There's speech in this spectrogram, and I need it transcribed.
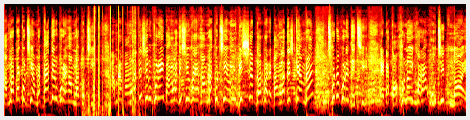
হামলাটা করছি, আমরা কাদের উপরে হামলা করছি? আমরা বাংলাদেশের উপরেই বাংলাদেশি হয়ে হামলা করছি এবং বিশ্বের দরবারে বাংলাদেশকে আমরা ছোট করে দিচ্ছি। এটা কখনোই করা উচিত নয়।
